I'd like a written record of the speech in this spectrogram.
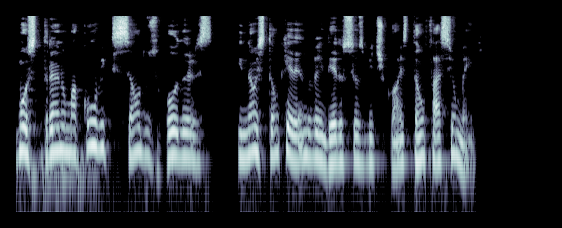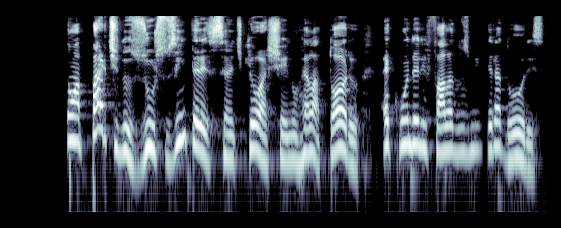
mostrando uma convicção dos holders que não estão querendo vender os seus bitcoins tão facilmente. Então, a parte dos ursos interessante que eu achei no relatório é quando ele fala dos mineradores.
